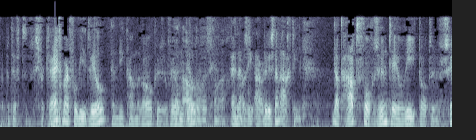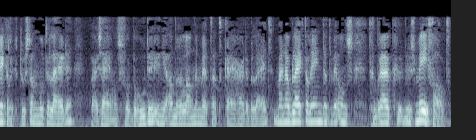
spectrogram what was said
wat betreft is verkrijgbaar voor wie het wil. En die kan roken zoveel en hij wil. Is van 18. En als hij ouder is dan 18. Dat had volgens hun theorie tot een verschrikkelijke toestand moeten leiden, waar zij ons voor behoeden in die andere landen met dat keiharde beleid. Maar nou blijkt alleen dat bij ons het gebruik dus meevalt.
